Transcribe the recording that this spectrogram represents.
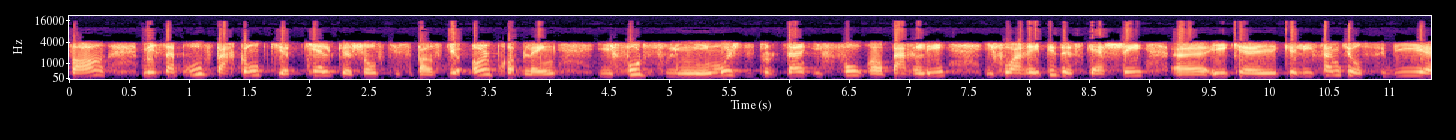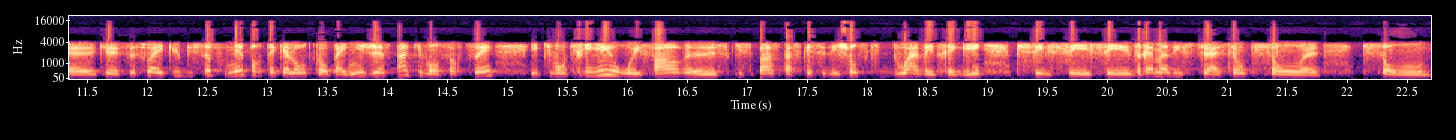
fort, mais ça prouve par contre qu'il y a quelque chose qui se passe. Il y a un problème. Il faut le souligner. Moi, je dis tout le temps, il faut en parler. Il faut arrêter de se cacher euh, et que, que les femmes qui ont subi, que ce soit avec Ubisoft ou n'importe quelle autre compagnie, j'espère qu'ils vont sortir et qu'ils vont crier haut et fort ce qui se passe parce que c'est des choses qui doivent être réglées. Puis c'est, vraiment des situations qui sont qui sont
